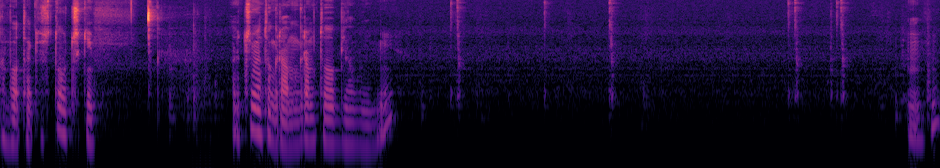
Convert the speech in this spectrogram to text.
Albo takie sztuczki. E, Czym ja to gram? Gram to białymi. Mhm.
